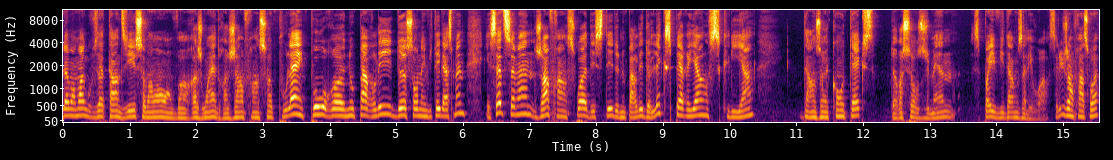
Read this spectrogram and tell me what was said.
Le moment que vous attendiez, ce moment où on va rejoindre Jean-François Poulain pour euh, nous parler de son invité de la semaine. Et cette semaine, Jean-François a décidé de nous parler de l'expérience client dans un contexte de ressources humaines. C'est pas évident, vous allez voir. Salut Jean-François.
